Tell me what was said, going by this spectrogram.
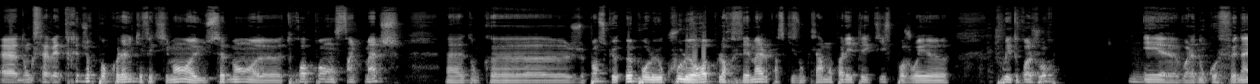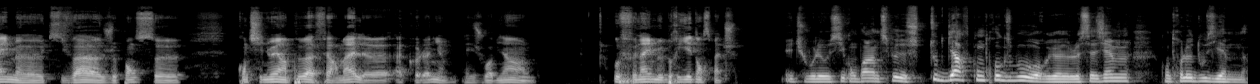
Euh, donc ça va être très dur pour Cologne qui effectivement a eu seulement euh, 3 points en 5 matchs. Euh, donc je pense que eux pour le coup l'Europe leur fait mal parce qu'ils ont clairement pas l'effectif pour jouer tous les trois jours. Mm. Et voilà donc Offenheim qui va, je pense, continuer un peu à faire mal euh, à Cologne. Et je vois bien euh, Offenheim briller dans ce match. Et tu voulais aussi qu'on parle un petit peu de Stuttgart contre Augsbourg, euh, le 16e contre le 12e.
